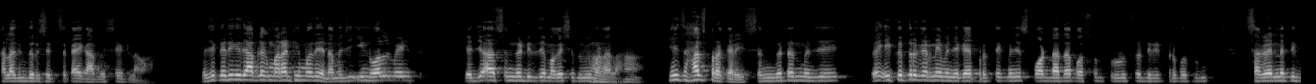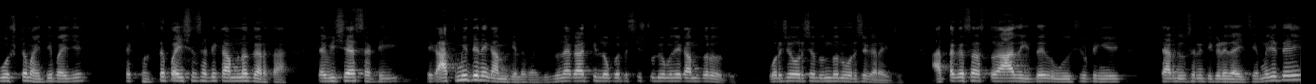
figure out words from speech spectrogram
कला दिग्दर्शकचं काय काम आहे? सेट लावा. म्हणजे कधी कधी आपल्या मराठीमध्ये ना म्हणजे इन्व्हॉल्वमेंट जे असंघटित जे मगाशी तुम्ही म्हणाला. हेच हाच प्रकार आहे. संघटन म्हणजे काय एकत्र करणे म्हणजे काय? प्रत्येक म्हणजे स्पॉट दादापासून प्रोड्युसर डिरेक्टरपासून सगळ्यांना ती गोष्ट माहिती पाहिजे. ते फक्त पैशासाठी काम न करता त्या विषयासाठी एक आत्मीयतेने काम केलं पाहिजे. जुन्या काळात ती लोक तशी स्टुडिओमध्ये काम करत होते. वर्ष वर्ष दोन दोन वर्ष करायची. आता कसं असतं आज इथे शूटिंग चार दिवसांनी तिकडे जायचे म्हणजे ते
